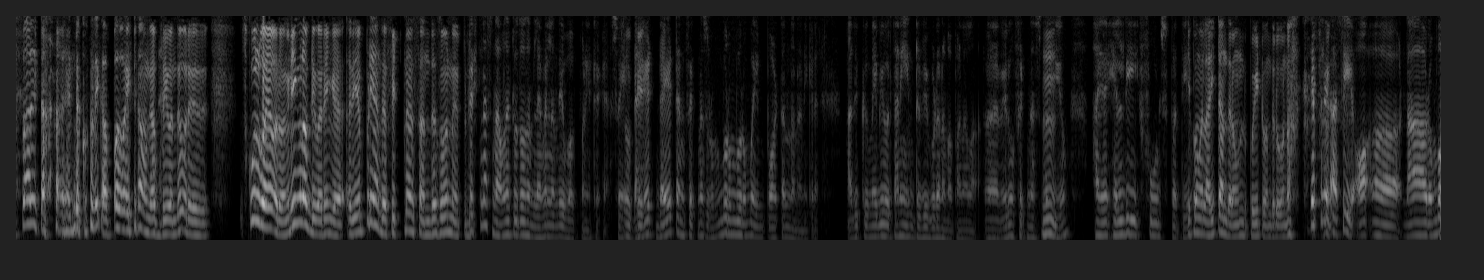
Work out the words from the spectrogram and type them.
அசால்ட்டா ரெண்டு குழந்தைக்கு அப்பா போயிட்டு அவங்க அப்படி வந்து ஒரு ஸ்கூல் பாயா வருவாங்க. நீங்களும் அப்படி வரீங்க அது எப்படி அந்த ஃபிட்னஸ் அந்த ஜோன் ஃபிட்னஸ் நான் வந்து டூ தௌசண்ட் லெவன்லேருந்தே ஒர்க் பண்ணிட்டு இருக்கேன். So. Diet diet and fitness ரொம்ப ரொம்ப ரொம்ப இம்பார்ட்டன்ட் நான் நினைக்கிறேன். அதுக்கு மேபி ஒரு தனி இன்டர்வியூ கூட நம்ம பண்ணலாம். வெறும் ஃபிட்னஸ். பற்றியும் ஹெல்தி ஃபுட்ஸ் பற்றியும் இப்போ லைட்டா அந்த ரவுண்ட் போயிட்டு வந்துருவோம்னா. டெஃபினட்டா சி நான் ரொம்ப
